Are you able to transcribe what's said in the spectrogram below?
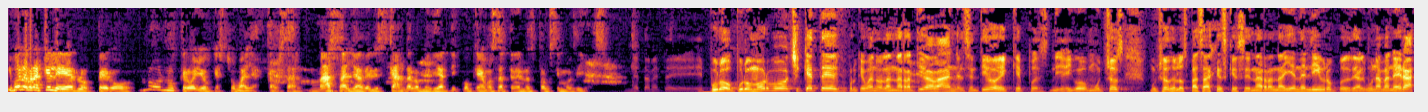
y bueno, habrá que leerlo, pero no, no creo yo que esto vaya a causar más allá del escándalo mediático que vamos a tener en los próximos días. Puro, puro morbo, chiquete, porque bueno, la narrativa va en el sentido de que, pues, digo, muchos, muchos de los pasajes que se narran ahí en el libro, pues de alguna manera,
